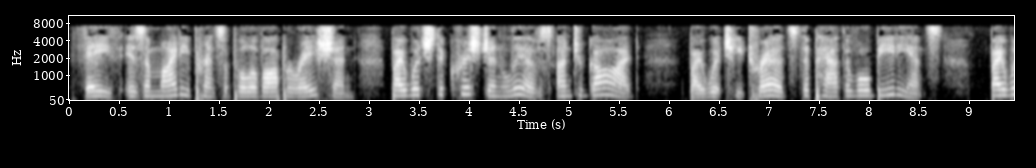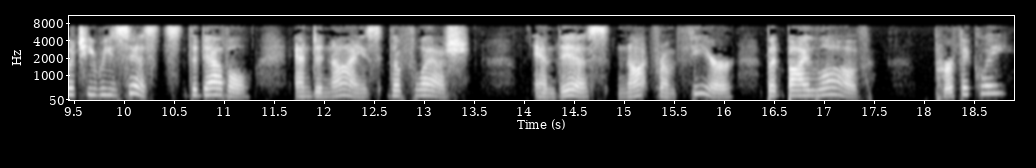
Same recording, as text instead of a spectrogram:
Faith is a mighty principle of operation by which the Christian lives unto God, by which he treads the path of obedience, by which he resists the devil and denies the flesh. And this not from fear, but by love. Perfectly?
